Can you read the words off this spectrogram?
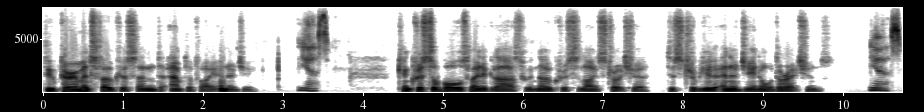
Do pyramids focus and amplify energy? Yes. Can crystal balls made of glass with no crystalline structure distribute energy in all directions? Yes.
